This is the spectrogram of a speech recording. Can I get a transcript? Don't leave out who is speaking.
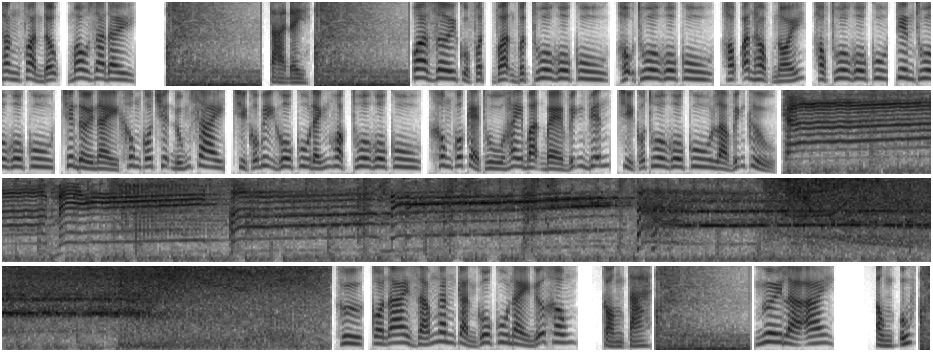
Speaker 1: Thằng phản động, mau ra đây.
Speaker 2: Ta đây.
Speaker 1: Hoa rơi của Phật, vạn vật thua Goku, hậu thua Goku, học ăn học nói, học thua Goku, tiên thua Goku, trên đời này không có chuyện đúng sai, chỉ có bị Goku đánh hoặc thua Goku, không có kẻ thù hay bạn bè vĩnh viễn, chỉ có thua Goku là vĩnh cửu. Hừ, còn ai dám ngăn cản Goku này nữa không?
Speaker 2: Còn ta,
Speaker 1: Ngươi là ai?
Speaker 2: ông út.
